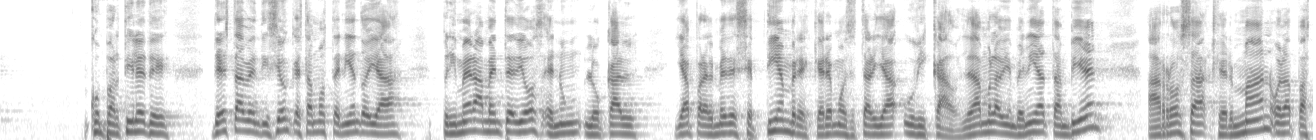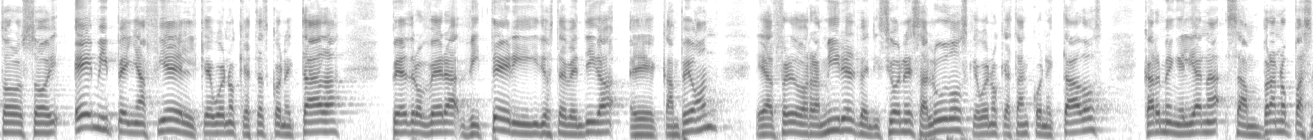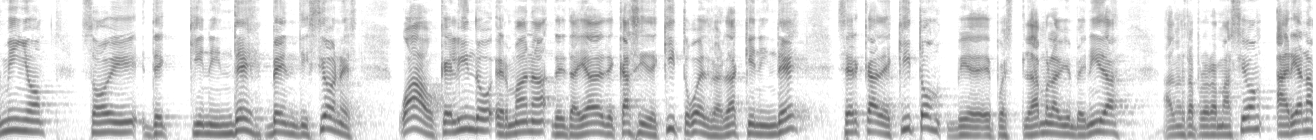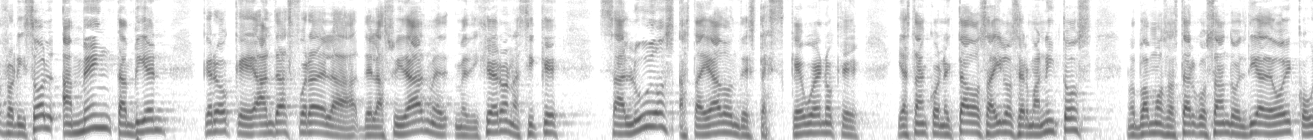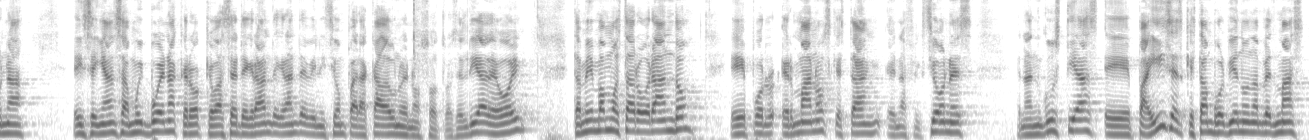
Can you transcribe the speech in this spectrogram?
compartirles de, de esta bendición que estamos teniendo ya, primeramente Dios, en un local ya para el mes de septiembre. Queremos estar ya ubicados. Le damos la bienvenida también a Rosa Germán. Hola, pastor, soy Emi Peñafiel. Qué bueno que estás conectada. Pedro Vera Viteri, Dios te bendiga, eh, campeón. Eh, Alfredo Ramírez, bendiciones, saludos, qué bueno que están conectados. Carmen Eliana Zambrano Pazmiño, soy de Quinindé, bendiciones. Wow, qué lindo, hermana, desde allá, desde casi de Quito, es verdad, Quinindé, cerca de Quito. Bien, Pues le damos la bienvenida a nuestra programación. Ariana Florisol, amén, también creo que andas fuera de la, de la ciudad, me, me dijeron, así que saludos hasta allá donde estés. Qué bueno que ya están conectados ahí los hermanitos. Nos vamos a estar gozando el día de hoy con una enseñanza muy buena, creo que va a ser de grande, grande bendición para cada uno de nosotros. El día de hoy también vamos a estar orando eh, por hermanos que están en aflicciones, en angustias, eh, países que están volviendo una vez más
